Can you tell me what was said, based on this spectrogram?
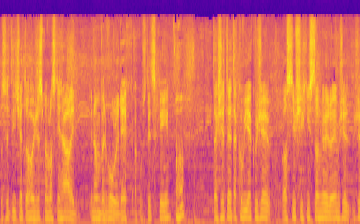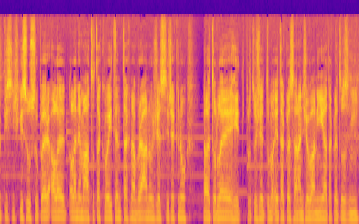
Co se týče toho, že jsme vlastně hráli jenom ve dvou lidech akusticky, Aha. takže to je takový, jako že vlastně všichni z toho měli dojem, že, že písničky jsou super, ale, ale nemá to takový ten tak na bránu, že si řeknu, hele, tohle je hit, protože to je takhle zaranžovaný a takhle to zní.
